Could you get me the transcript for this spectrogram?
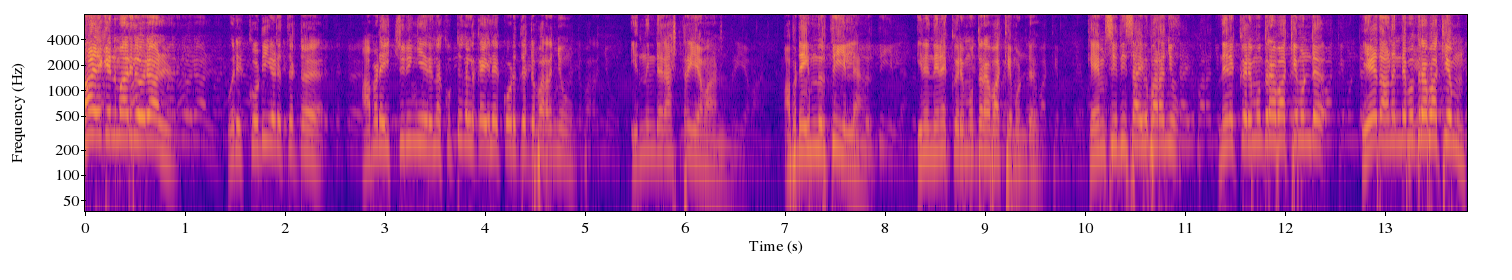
നായകന്മാരിൽ ഒരാൾ ഒരു കൊടിയെടുത്തിട്ട് അവിടെ ഈ ചുരുങ്ങിയിരുന്ന കുട്ടികൾ കയ്യിലേക്ക് കൊടുത്തിട്ട് പറഞ്ഞു ഇന്നിന്റെ രാഷ്ട്രീയമാണ്. അവിടെയും നിർത്തിയില്ല. ഇനി നിനക്കൊരു മുദ്രാവാക്യമുണ്ട്. K M C D Sahib പറഞ്ഞു നിനക്കൊരു മുദ്രാവാക്യമുണ്ട്. ഏതാണ് എന്റെ മുദ്രാവാക്യം?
